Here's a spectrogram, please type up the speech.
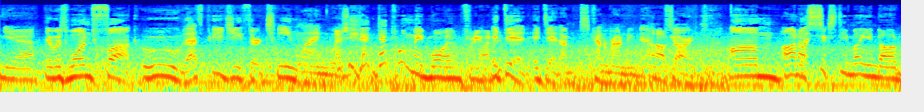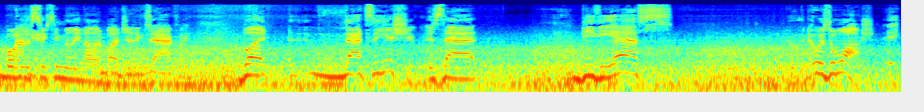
yeah. There was one fuck. Ooh, that's PG-13 language. Actually, that, that one made more than 300 It did. It did. I'm just kind of rounding down. Okay. Sorry. Um, on a 60 million dollar budget. on a sixty million dollar budget, exactly. But that's the issue: is that BVS it was a wash. It-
